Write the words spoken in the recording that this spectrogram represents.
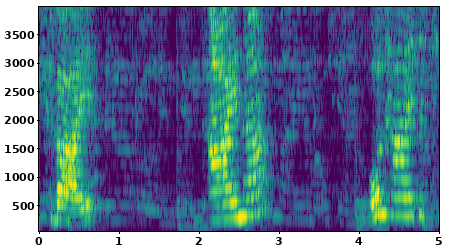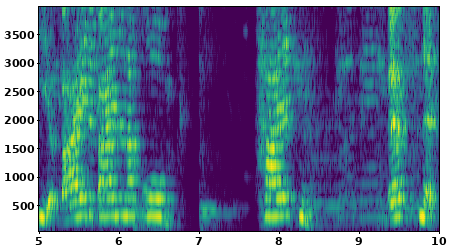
Zwei, einer. Und haltet hier. Beide Beine nach oben. Halten. Öffnet.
